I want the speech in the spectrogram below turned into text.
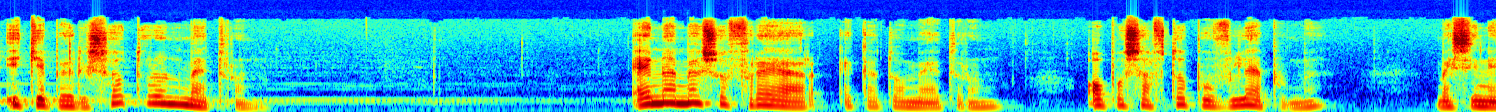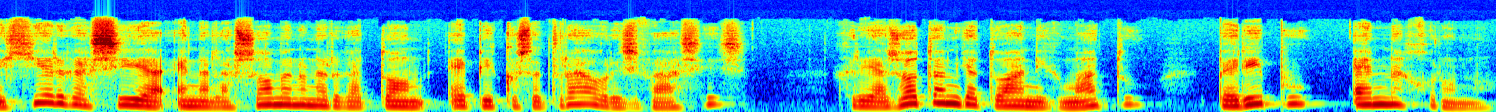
ή και περισσότερων μέτρων. Ένα μέσο φρέαρ 100 μέτρων, όπως αυτό που βλέπουμε, με συνεχή εργασία εναλλασσόμενων εργατών επί 24 ώρες βάσης, χρειαζόταν για το άνοιγμά του περίπου ένα χρόνο.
